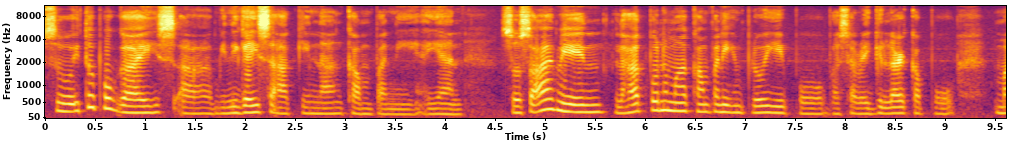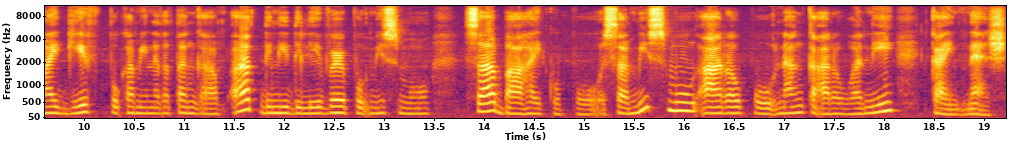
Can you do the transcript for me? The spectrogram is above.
So, ito po guys, ah, binigay sa akin ng company. Ayan. So, sa amin, lahat po ng mga company employee po, basta regular ka po, may gift po kami natatanggap at dinideliver po mismo sa bahay ko po. Sa mismong araw po ng kaarawan ni Kindness.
